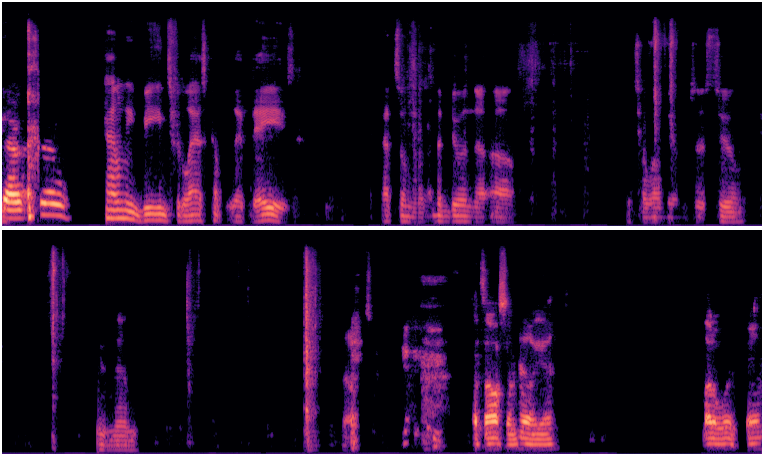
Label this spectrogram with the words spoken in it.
So true. counting beans for the last couple of days. That's some I've been doing the uh which I love the this too. And then That's awesome. Hell yeah. A lot of work, man.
